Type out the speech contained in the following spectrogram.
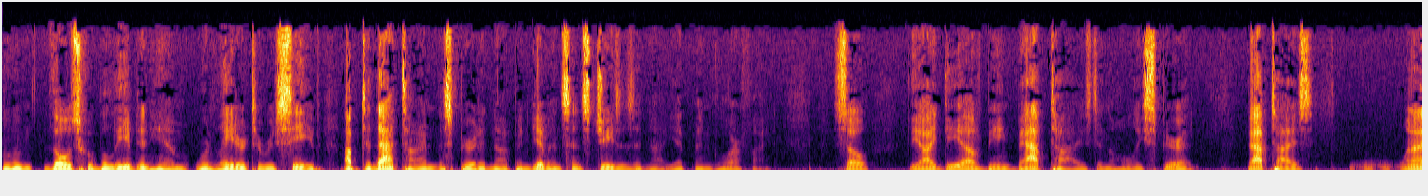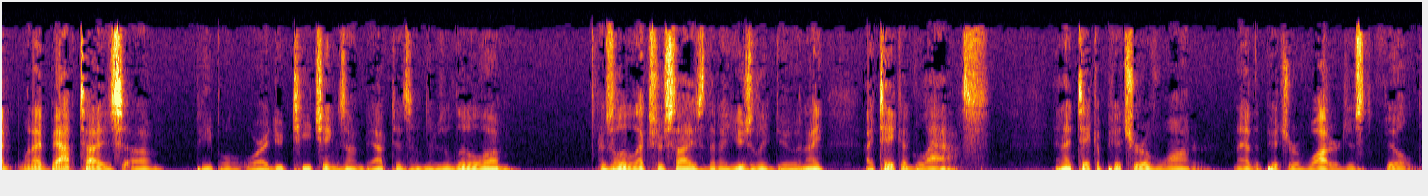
whom those who believed in him were later to receive. Up to that time, the Spirit had not been given since Jesus had not yet been glorified. So, the idea of being baptized in the Holy Spirit, baptized, when I, when I baptize uh, people or I do teachings on baptism, there's a little, um, there's a little exercise that I usually do, and I, I take a glass and I take a pitcher of water, and I have the pitcher of water just filled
